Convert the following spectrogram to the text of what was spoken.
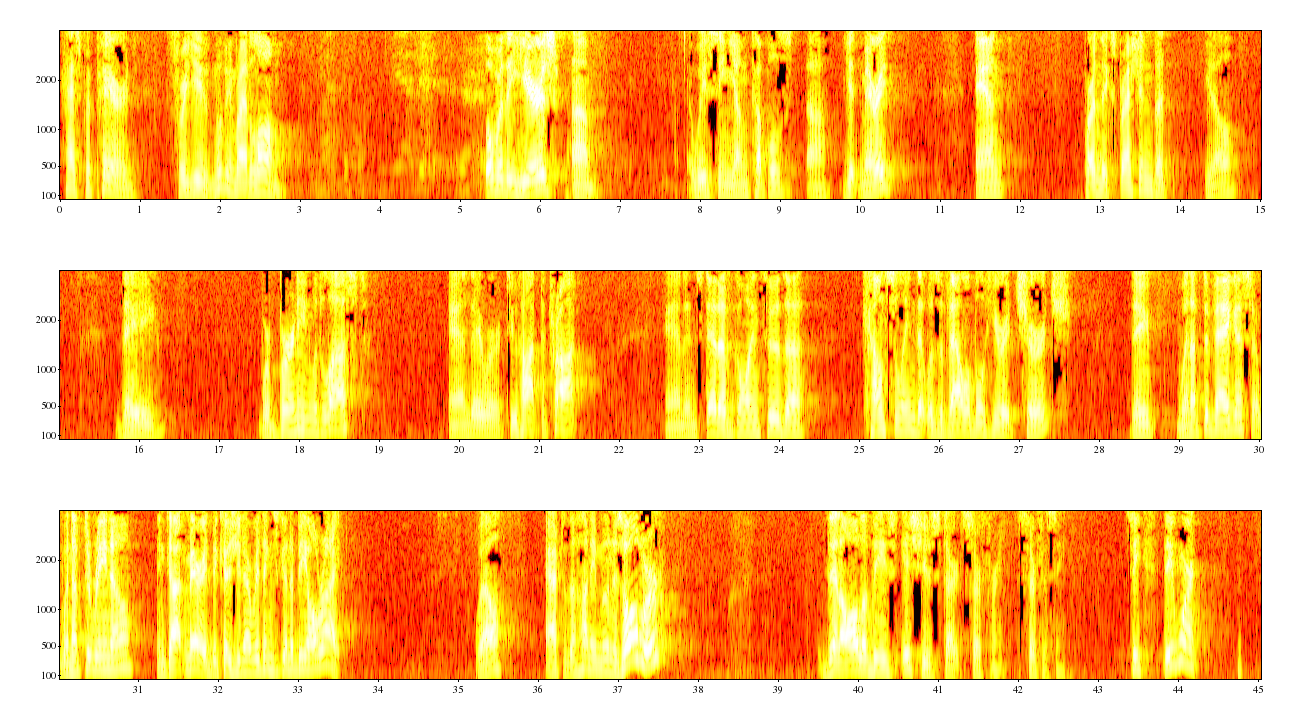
has prepared for you. Moving right along. Over the years, um, we've seen young couples uh, get married, and pardon the expression, but you know, they were burning with lust and they were too hot to trot. And instead of going through the counseling that was available here at church, they went up to Vegas or went up to Reno and got married because you know everything's going to be all right. Well, after the honeymoon is over, then all of these issues start surfacing. See, they weren't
